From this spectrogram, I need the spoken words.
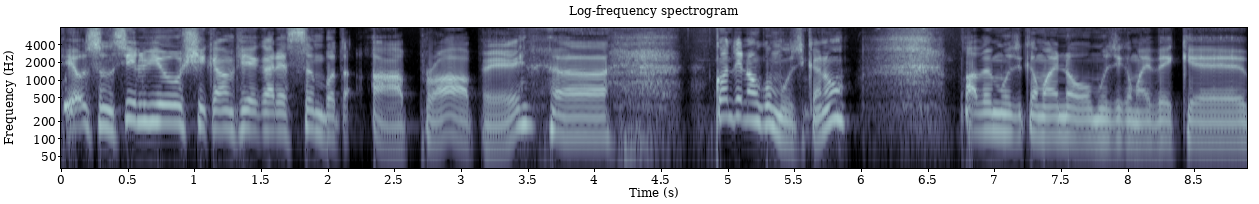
Eu sunt Silviu și ca în fiecare sâmbătă aproape uh, continuăm cu muzică, nu? Avem muzică mai nouă, muzică mai veche,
